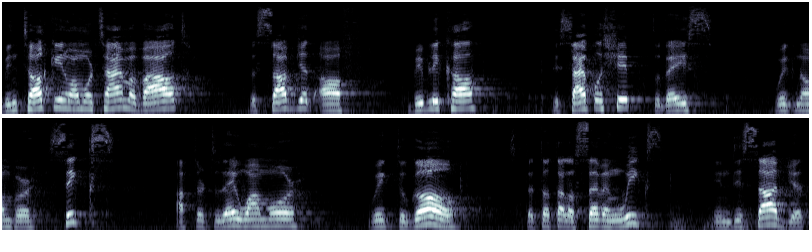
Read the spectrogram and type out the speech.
been talking one more time about the subject of biblical discipleship. Today's week number six. After today, one more week to go. It's the total of seven weeks in this subject.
